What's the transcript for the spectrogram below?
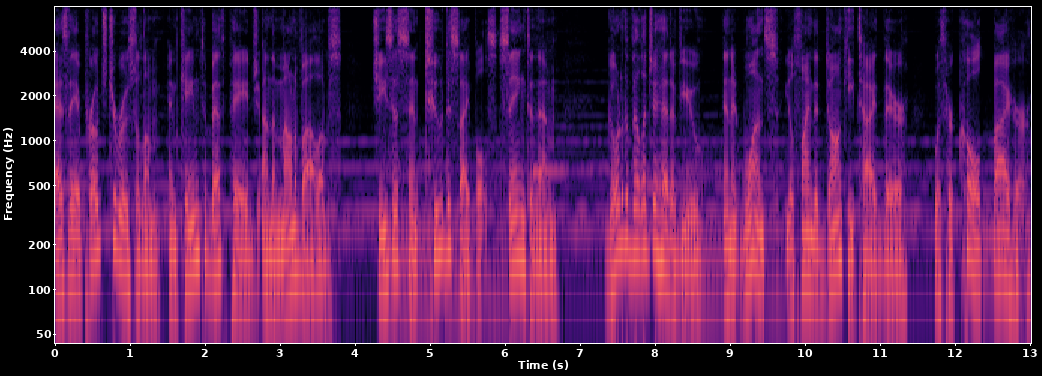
As they approached Jerusalem and came to Bethphage on the Mount of Olives, Jesus sent two disciples, saying to them, Go to the village ahead of you, and at once you'll find a donkey tied there with her colt by her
